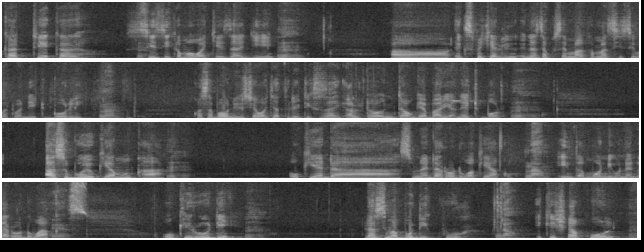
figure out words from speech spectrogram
katika sisi kama wachezaji uh, especially inaweza kusema kama sisi watu wa netball Naam. kwa sababu nilishawacha athletics sasa nitaongea habari ya netball. Asubuhi ukiamka ukienda si unaenda road work yako? Naam. in the morning unaenda road work. Yes. ukirudi lazima body cool Naam. ikisha cool mm.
